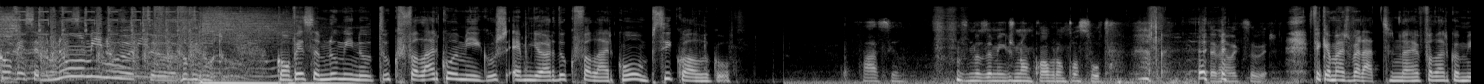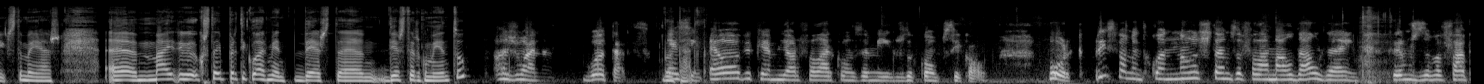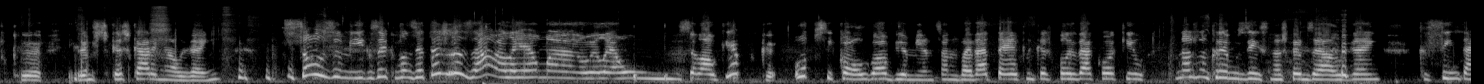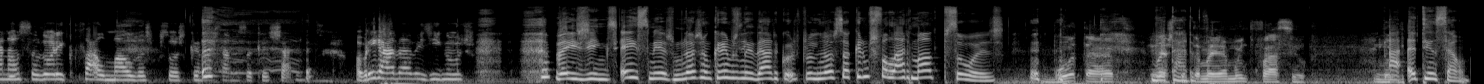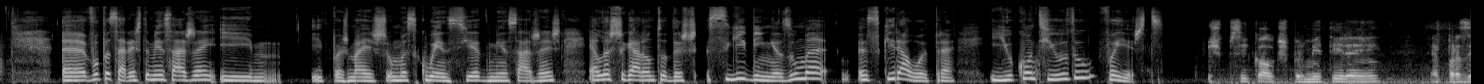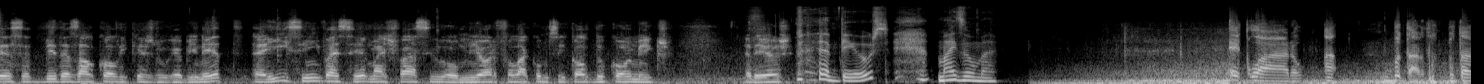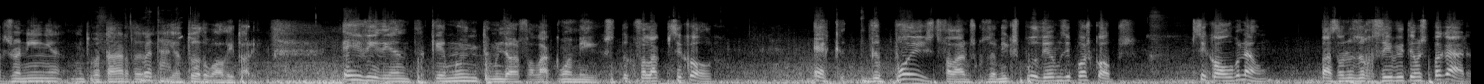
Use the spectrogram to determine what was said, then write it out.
Convença-me num minuto. No minuto. Convença-me num minuto que falar com amigos é melhor do que falar com um psicólogo. Fácil. Os meus amigos não cobram consulta. Não tem nada que saber. Fica mais barato, não é? Falar com amigos, também acho. Ah, mais- eu gostei particularmente desta, deste argumento. Ah, Joana, boa tarde. Boa é tarde. assim, é óbvio que é melhor falar com os amigos do que com o psicólogo. Porque, principalmente quando não estamos a falar mal de alguém, queremos desabafar porque queremos descascar em alguém, só os amigos é que vão dizer: tens razão, ela é uma, ou ele é um, sei lá o quê, porque o psicólogo, obviamente, só nos vai dar técnicas para lidar com aquilo. Nós não queremos isso, nós queremos é alguém que sinta a nossa dor e que fale mal das pessoas de quem nós estamos a queixar. Obrigada, beijinhos. Beijinhos, é isso mesmo. Nós não queremos lidar com os problemas, nós só queremos falar mal de pessoas. Boa tarde. Boa Esta tarde. também é muito fácil. No- Ah, atenção, Ah, vou passar esta mensagem e, e depois mais uma sequência de mensagens. Elas chegaram todas seguidinhas, uma a seguir à outra, e o conteúdo foi este. Os psicólogos permitirem a presença de bebidas alcoólicas no gabinete, aí sim vai ser mais fácil ou melhor falar com psicólogo do que com amigos. Adeus. Adeus. Mais uma. É claro. Boa tarde. Boa tarde, Joaninha. Muito boa tarde, Boa tarde. e a todo o auditório. É evidente que é muito melhor falar com amigos do que falar com psicólogo. É que depois de falarmos com os amigos podemos ir para os copos. Psicólogo não. Passam-nos o recibo e temos de pagar.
